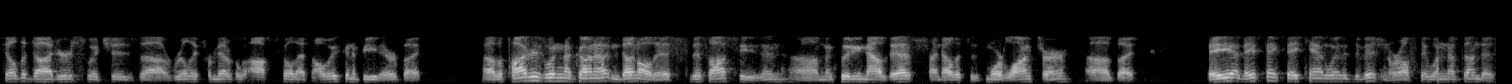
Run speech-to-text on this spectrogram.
still the Dodgers, which is a really formidable obstacle that's always going to be there. But uh, the Padres wouldn't have gone out and done all this this off season, um, including now this. I know this is more long term, uh, but they they think they can win the division, or else they wouldn't have done this.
